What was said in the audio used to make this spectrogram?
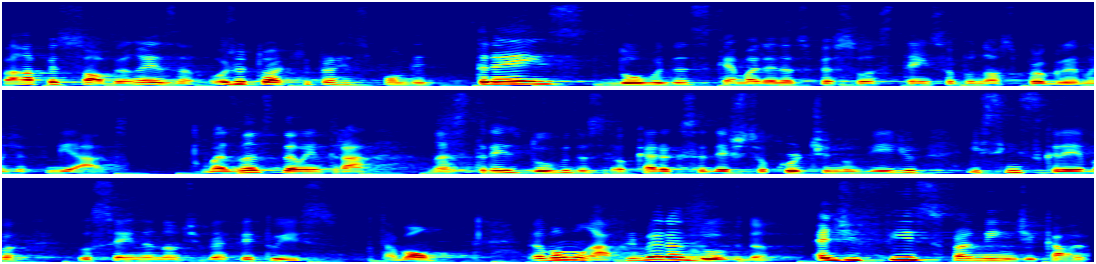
Fala pessoal, beleza? Hoje eu estou aqui para responder três dúvidas que a maioria das pessoas tem sobre o nosso programa de afiliados. Mas antes de eu entrar nas três dúvidas, eu quero que você deixe seu curtir no vídeo e se inscreva se você ainda não tiver feito isso, tá bom? Então vamos lá, primeira dúvida. É difícil para mim indicar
